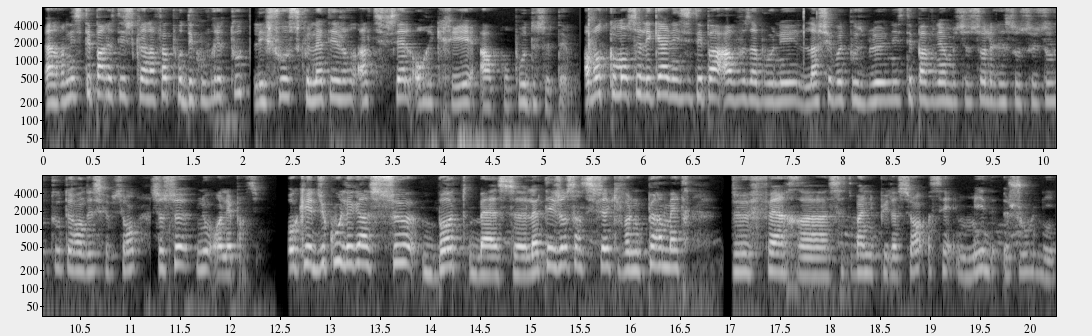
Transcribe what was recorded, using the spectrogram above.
Alors n'hésitez pas à rester jusqu'à la fin pour découvrir toutes les choses que l'intelligence artificielle aurait créées à propos de ce thème. Avant de commencer les gars, n'hésitez pas à vous abonner, lâchez votre pouce bleu, n'hésitez pas à venir me suivre sur les réseaux sociaux, tout est en description. Sur ce, nous on est parti. Ok, du coup les gars, ce bot, ben, l'intelligence artificielle qui va nous permettre de faire euh, cette manipulation, c'est Midjourney.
